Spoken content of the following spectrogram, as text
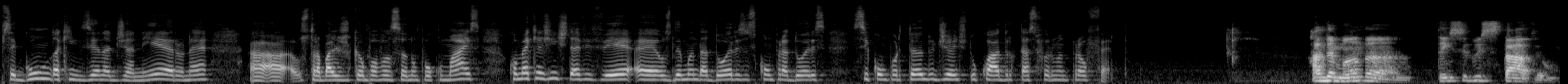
segunda quinzena de janeiro, né, a, a, os trabalhos de campo avançando um pouco mais, como é que a gente deve ver é, os demandadores, os compradores se comportando diante do quadro que está se formando para a oferta? A demanda tem sido estável,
